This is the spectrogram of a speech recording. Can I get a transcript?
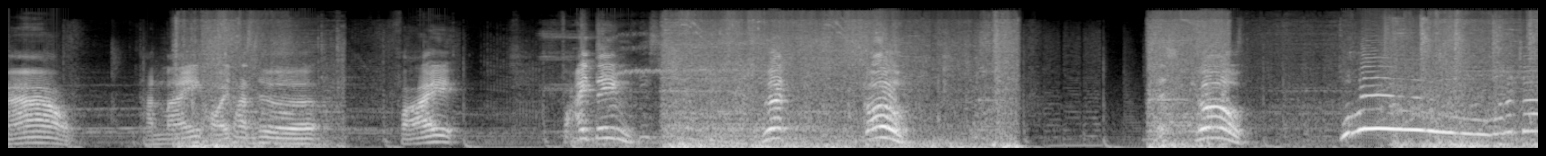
มาว ทันไหมขอให้ทันเธอ ไฟ ไฟติ้งเพื่อน go let's go วู้ฮู้มาแล้วจ้า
